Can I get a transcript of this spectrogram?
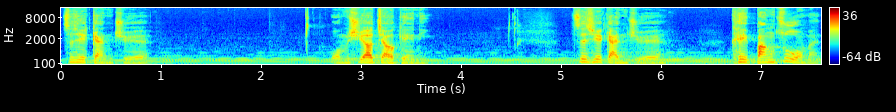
这些感觉，我们需要交给你。这些感觉可以帮助我们，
